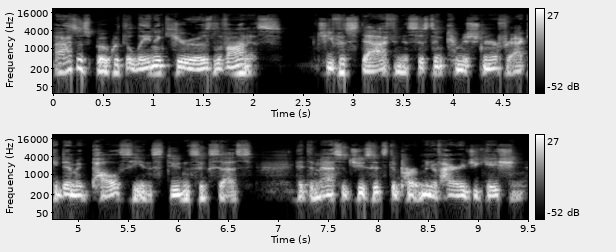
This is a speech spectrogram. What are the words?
I also spoke with Elena Quiroz Livanis, Chief of Staff and Assistant Commissioner for Academic Policy and Student Success at the Massachusetts Department of Higher Education.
